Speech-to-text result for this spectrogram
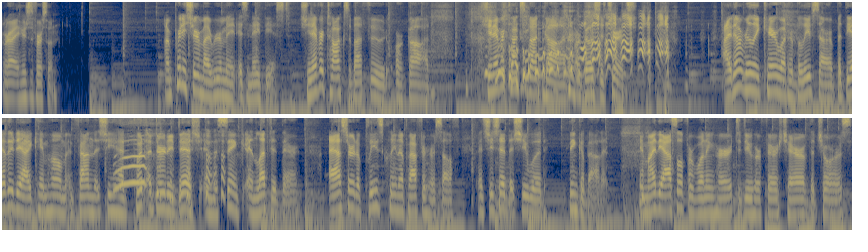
All right, here's the first one. I'm pretty sure my roommate is an atheist. She never talks about food or God. She never talks about God or goes to church. I don't really care what her beliefs are, but the other day I came home and found that she had put a dirty dish in the sink and left it there. I asked her to please clean up after herself, and she said that she would think about it. Am I the asshole for wanting her to do her fair share of the chores?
